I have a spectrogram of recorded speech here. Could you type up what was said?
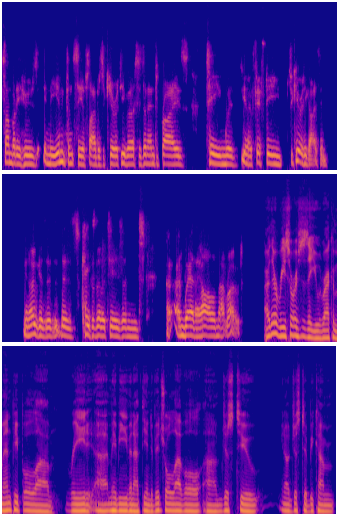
somebody who's in the infancy of cybersecurity versus an enterprise team with you know 50 security guys in, you know, because there's capabilities and and where they are on that road. Are there resources that you would recommend people um, read, uh, maybe even at the individual level, um, just to you know, just to become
